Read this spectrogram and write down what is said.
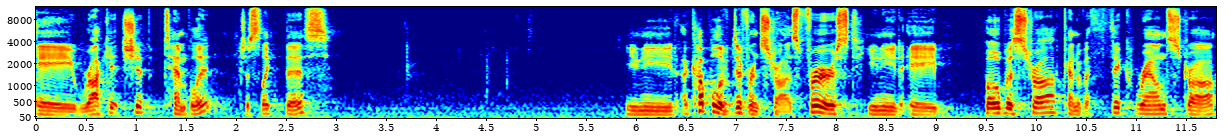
a rocket ship template, just like this. You need a couple of different straws. First, you need a boba straw, kind of a thick round straw.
